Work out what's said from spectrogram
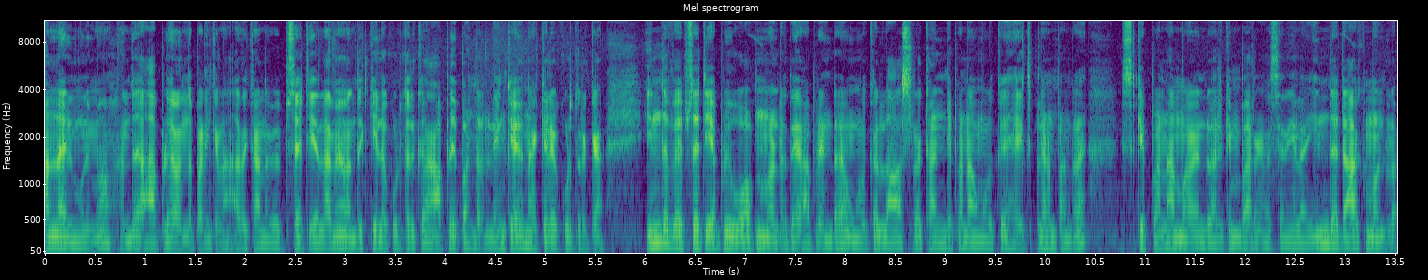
ஆன்லைன் மூலிமா வந்து அப்ளை வந்து பண்ணிக்கலாம். அதுக்கான வெப்சைட் எல்லாமே வந்து கீழே கொடுத்துருக்கேன். அப்ளை பண்ணுற லிங்க்கையும் நான் கீழே கொடுத்துருக்கேன். இந்த வெப்சைட் எப்படி ஓப்பன் பண்ணுறது அப்படின்ற உங்களுக்கு லாஸ்ட்டில் கண்டிப்பாக நான் உங்களுக்கு எக்ஸ்பிளைன் பண்ணுறேன் ஸ்கிப் பண்ணாமல் ரெண்டு வரைக்கும் பாருங்கள் சரிங்களா? இந்த டாக்குமெண்ட்டில்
